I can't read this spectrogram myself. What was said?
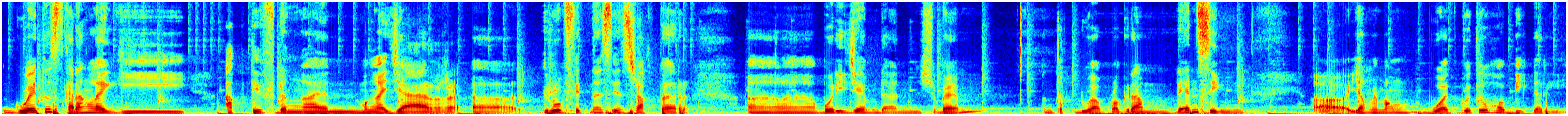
gue tuh sekarang lagi aktif dengan mengajar eh, grup fitness instructor eh, body jam dan shebam untuk dua program dancing eh, yang memang buat gue tuh hobi dari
